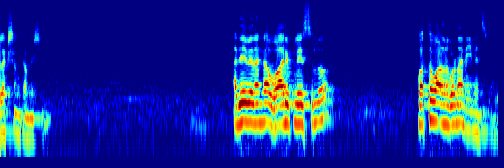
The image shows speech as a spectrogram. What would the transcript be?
ఎలక్షన్ కమిషన్. అదేవిధంగా వారి ప్లేసులో కొత్త వాళ్ళని కూడా నియమించడం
